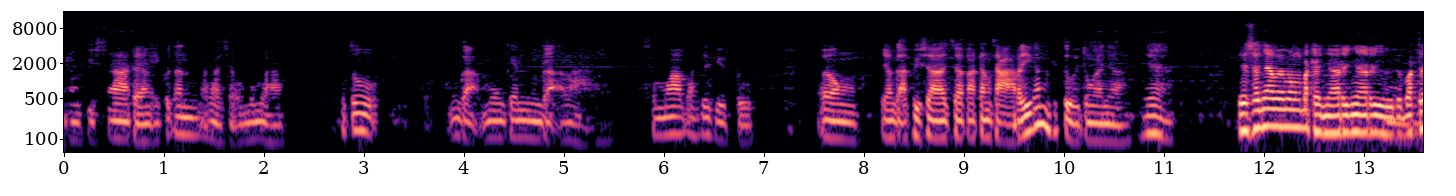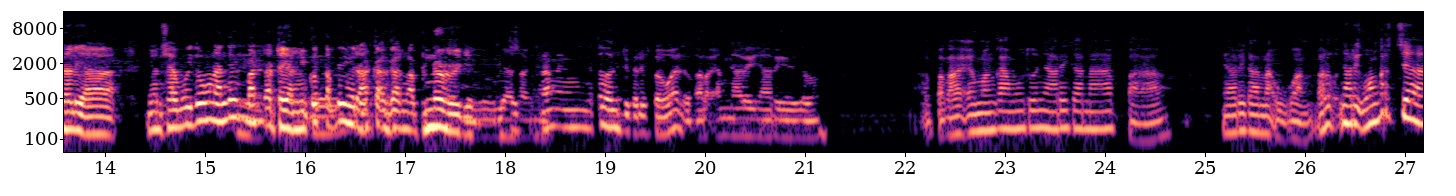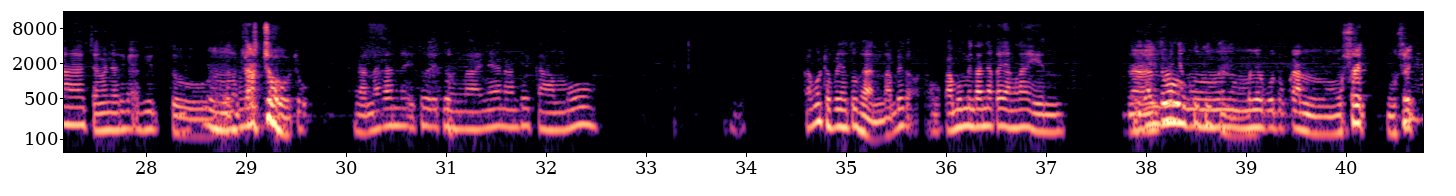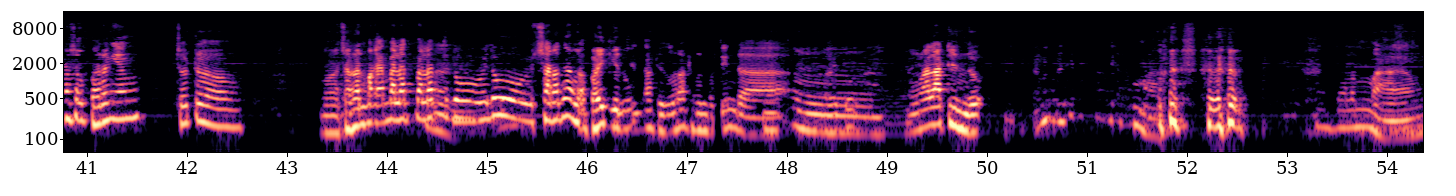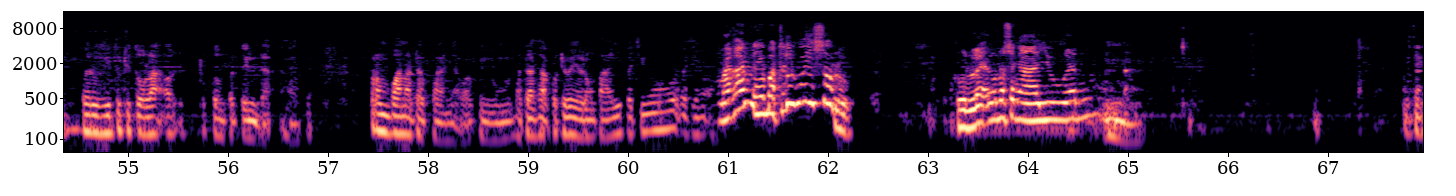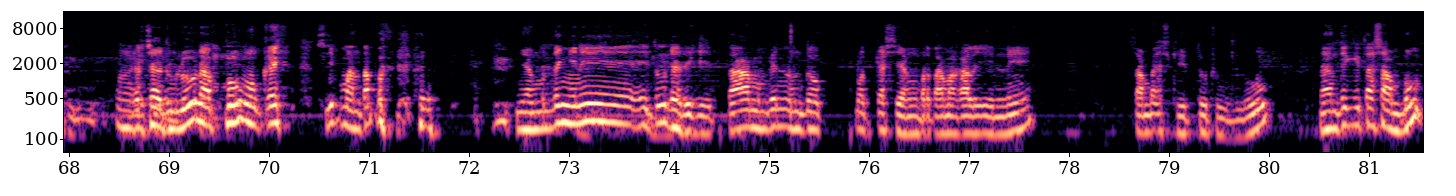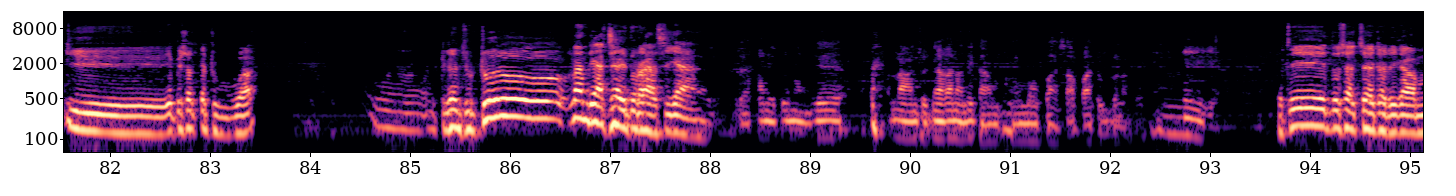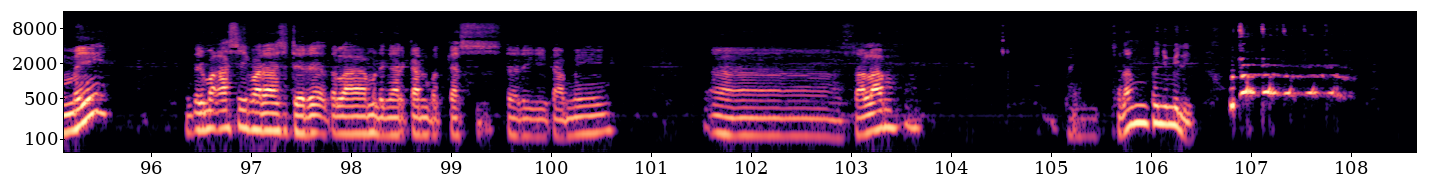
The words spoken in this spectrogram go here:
orang bisa ada yang ikutan rahasia umum lah itu nggak mungkin nggak lah semua pasti gitu yang yang nggak bisa aja kadang cari kan gitu hitungannya Ya. Biasanya memang pada nyari-nyari itu. Padahal ya yang sewu itu nanti Hmm. ada yang ikut tapi agak agak nggak bener gitu biasanya. orang yang itu harus digaris bawah loh kalau yang nyari nyari itu apakah emang kamu tuh nyari karena apa nyari karena uang kalau nyari uang kerja jangan nyari kayak gitu Hmm, karena, kerja, Cuk. karena kan itu hitungannya nanti kamu kamu udah punya Tuhan tapi kamu mintanya ke yang lain Nah, Itu itu menyekutukan. menyekutukan, menyekutukan musyrik, musyrik. masuk barang yang jodoh Nah, jangan pakai pelet-pelet itu itu syaratnya nggak baik itu. cinta ditolak dengan bertindak Hmm. Ngaladin, Cuk. kamu berarti manusia lemah Manusia lemah baru itu ditolak oh, dukung bertindak aja. perempuan ada banyak kok bingung padahal aku dewe ya orang payu bajingo bajingo Makanya padahal gue iso lho. Golek ngono sing ayu kan. hmm. Kerja dulu. Kerja dulu nabung oke sip mantap yang penting ini itu dari kita mungkin untuk podcast yang pertama kali ini sampai segitu dulu nanti kita sambung di episode kedua. Hmm, dengan judul nanti aja itu rahasia. Ya kan itu nanti lanjutnya kan nanti kamu mau bahas apa dulu nanti. Iya. jadi itu saja dari kami. Terima kasih para sederek telah mendengarkan podcast dari kami. Eh, salam. Salam penyumili Ucuk.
